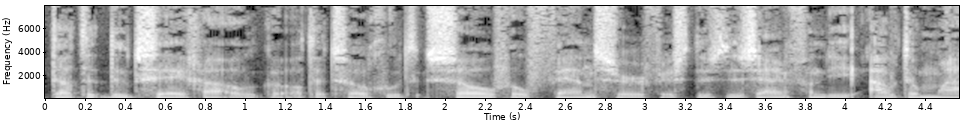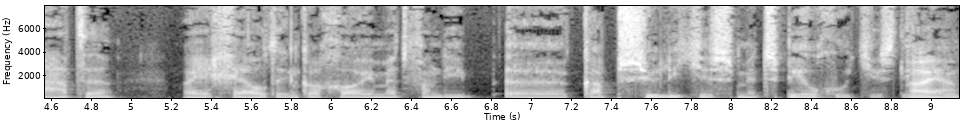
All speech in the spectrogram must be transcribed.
dat doet Sega ook altijd zo goed. Zoveel fanservice. Dus er zijn van die automaten waar je geld in kan gooien met van die eh capsuletjes met speelgoedjes. Ah, ja.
